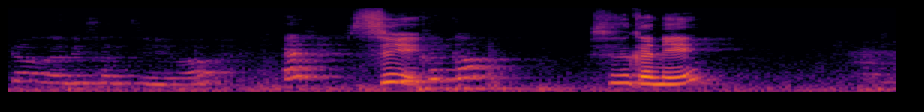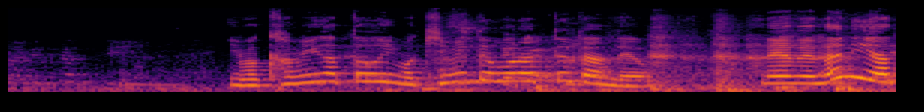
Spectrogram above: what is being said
今日のリサチは？し静か？に？今髪型を今決めてもらってたんだよ。ねえねえ何やっ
